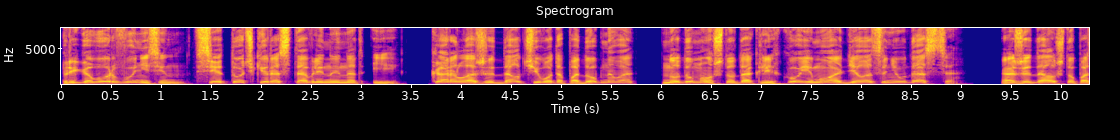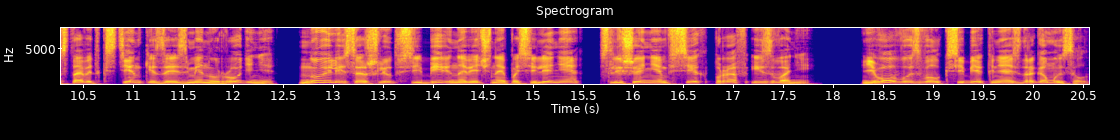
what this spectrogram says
Приговор вынесен, все точки расставлены над «и». Карл ожидал чего-то подобного, но думал, что так легко ему отделаться не удастся. Ожидал, что поставят к стенке за измену родине, ну или сошлют в Сибирь на вечное поселение с лишением всех прав и званий. Его вызвал к себе князь Драгомысл.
